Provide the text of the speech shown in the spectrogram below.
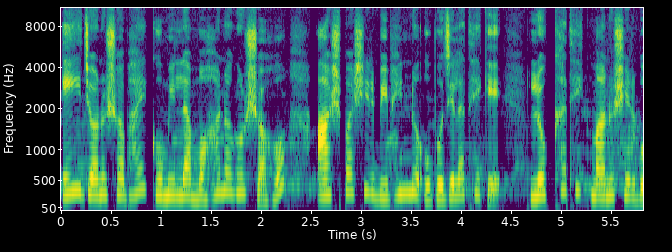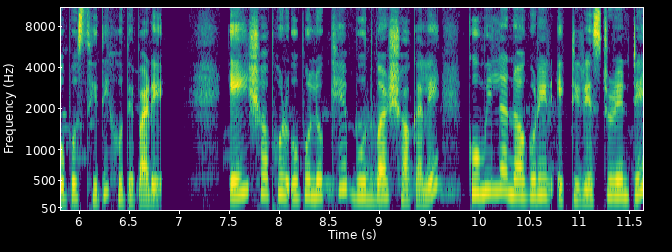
এই জনসভায় কুমিল্লা মহানগর সহ আশপাশের বিভিন্ন উপজেলা থেকে লক্ষাধিক মানুষের উপস্থিতি হতে পারে। এই সফর উপলক্ষে বুধবার সকালে কুমিল্লা নগরীর একটি রেস্টুরেন্টে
